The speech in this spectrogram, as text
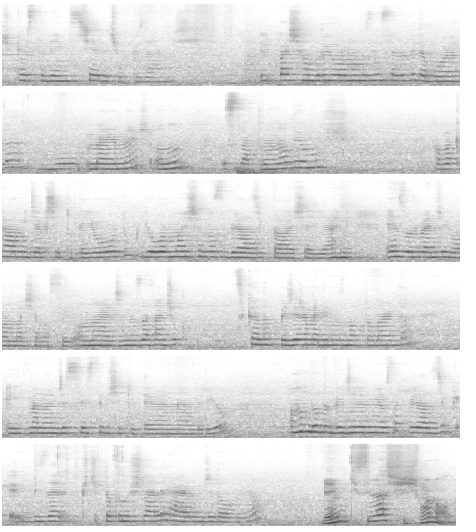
şu gösterdiğimiz şey de çok güzelmiş. İlk baş hamuru yoğurmamızın sebebi de bu arada bu mermer onun ıslaklığını alıyormuş. Hava kalmayacak şekilde yoğurduk. Yoğurma aşaması birazcık daha şey yani. En zoru bence yoğurma aşamasıydı. Onun haricinde zaten çok tıkanıp beceremediğimiz noktalarda eğitmen önce sesli bir şekilde yönlendiriyor. Onda da beceremiyorsak birazcık e, bize küçük dokunuşlarla yardımcı da oluyor. Benimkisi biraz şişman oldu.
